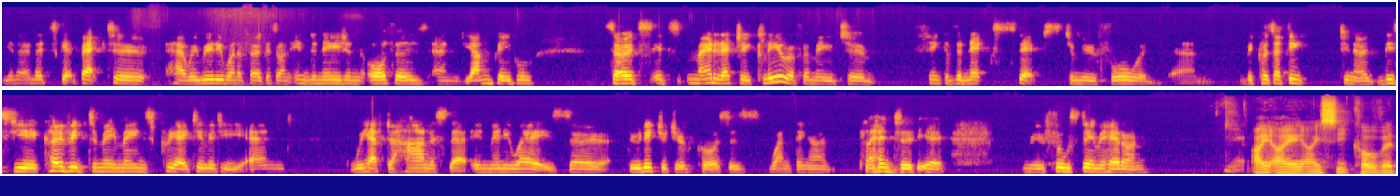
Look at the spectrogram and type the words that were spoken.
you know, let's get back to how we really want to focus on Indonesian authors and young people. So it's it's made it actually clearer for me to think of the next steps to move forward, um, because I think you know this year COVID to me means creativity, and we have to harness that in many ways. So through literature, of course, is one thing I plan to yeah, move full steam ahead on. Yeah. I, I, I see COVID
